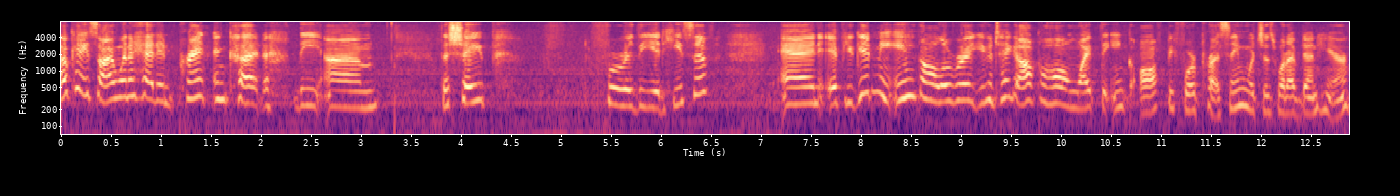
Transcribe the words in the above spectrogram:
Okay, so I went ahead and print and cut the um, the shape for the adhesive. And if you get any ink all over it, you can take alcohol and wipe the ink off before pressing, which is what I've done here.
